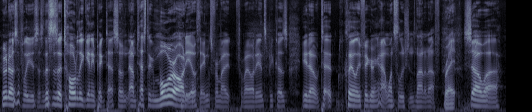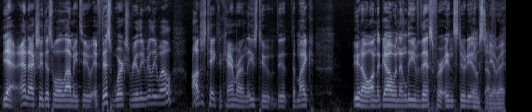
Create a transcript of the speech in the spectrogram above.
Who knows if we'll use this? This is a totally guinea pig test, so I'm testing more audio things for my for my audience because you know t- clearly figuring out one solution is not enough. right. So uh, yeah, and actually, this will allow me to, if this works really, really well, I'll just take the camera and these two, the the mic, you know, on the go, and then leave this for in studio In stuff. studio, right?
